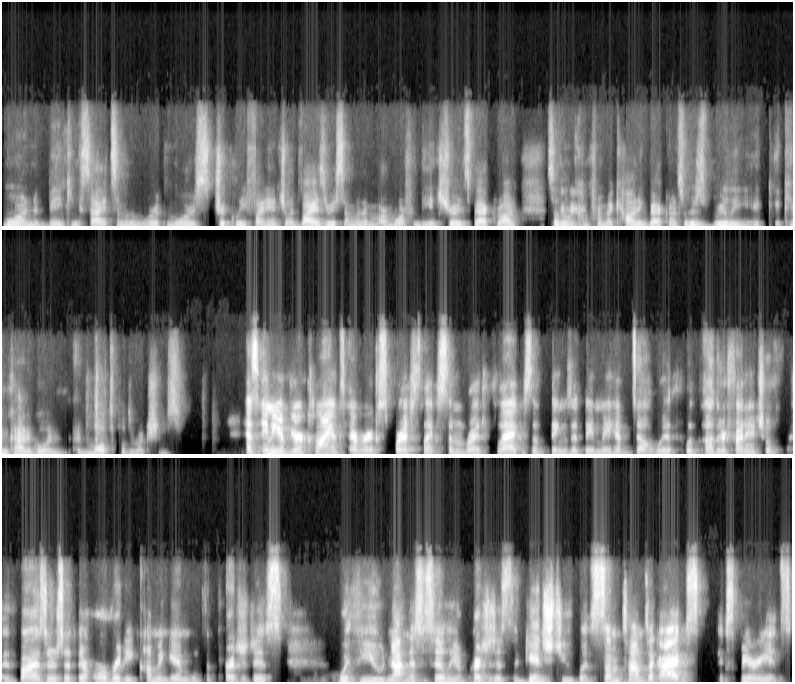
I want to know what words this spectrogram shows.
more on the banking side. Some of them work more strictly financial advisory. Some of them are more from the insurance background. Some of mm-hmm. them come from accounting background. So there's really, it, it can kind of go in, in multiple directions. Has any of your clients ever expressed like some red flags of things that they may have dealt with with other financial advisors that they're already coming in with a prejudice with you? Not necessarily a prejudice against you, but sometimes like I experience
